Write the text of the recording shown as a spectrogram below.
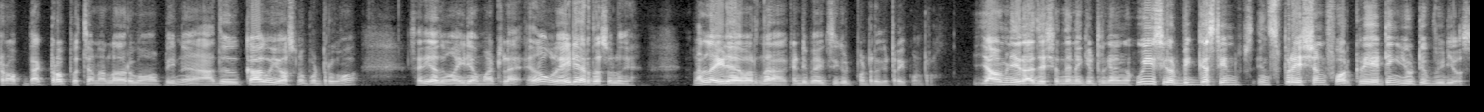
ட்ராப் பேக் ட்ராப் வச்சா நல்லா இருக்கும் அப்படின்னு அதுக்காகவே யோசனை போட்டிருக்கோம். சரி அதுவும் ஐடியா மாட்டல. ஏதாவது உங்களுக்கு ஐடியா இருந்தால் சொல்லுங்கள் நல்ல ஐடியாவாக இருந்தால் கண்டிப்பாக எக்ஸிக்யூட் பண்ணுறதுக்கு ட்ரை பண்ணுறோம் யாமினி ராஜேஷ் வந்து என்ன கேட்டிருக்காங்க? Who is your biggest in inspiration for creating YouTube videos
